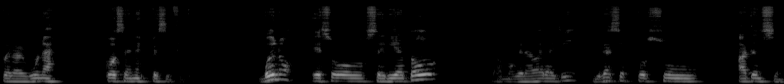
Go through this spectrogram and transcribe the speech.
para algunas cosas en específico. Bueno, eso sería todo. Vamos a grabar aquí. Gracias por su atención.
